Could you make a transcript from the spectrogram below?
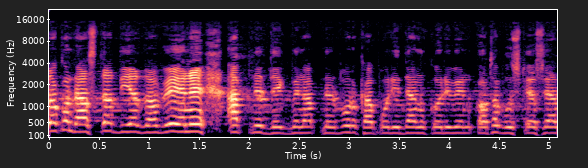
যখন রাস্তা দিয়ে যাবেন, আপনি দেখবেন আপনার বোরখা পরিধান করবেন, কথা বুঝতেছেন?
